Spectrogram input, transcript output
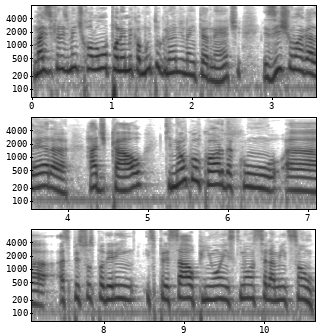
Mas, infelizmente, rolou uma polêmica muito grande na internet. Existe uma galera radical que não concorda com ah, as pessoas poderem expressar opiniões que não necessariamente são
